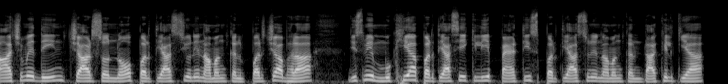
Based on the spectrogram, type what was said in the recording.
पाँचवें दिन 409 प्रत्याशियों ने नामांकन पर्चा भरा, जिसमें मुखिया प्रत्याशी के लिए 35 प्रत्याशियों ने नामांकन दाखिल किया।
